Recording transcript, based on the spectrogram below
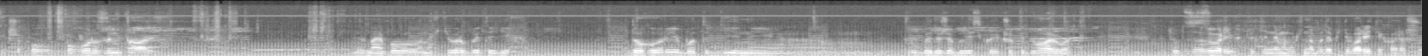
Якщо по, по горизонталі. Не знаю, бо не хотів робити їх догори, бо тоді не е, труби дуже близько, якщо підварювати. Тут зазорів, тоді не можна буде підварити хорошо.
